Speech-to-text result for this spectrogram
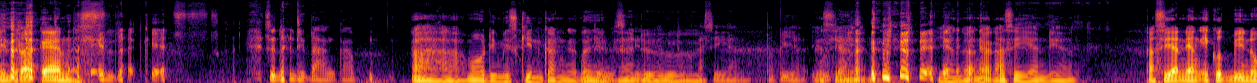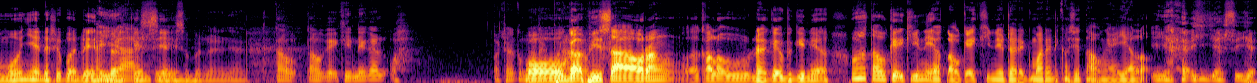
Indra Kens. Indra Kes sudah ditangkap. Ah, mau dimiskinkan Udah katanya. miskin, Aduh. kasihan. Tapi ya, ya udah. Kasihan. ya enggak enggak kasihan dia. Kasihan yang ikut binomonya daripada Indra Iya Kens sih ya. sebenarnya. Tahu tahu kayak gini kan, wah. Oh, nggak bisa orang eh, kalau udah kayak begini, wah tahu kayak gini ya, tahu kayak gini dari kemarin dikasih tahu ngeyel. loh. Iya iya sih ya.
